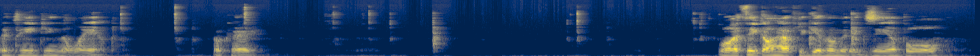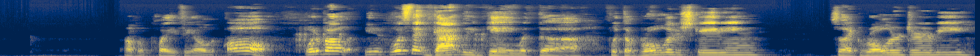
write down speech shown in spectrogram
and painting the lamp. Okay. Well, I think I'll have to give them an example of a playfield. Oh, what about what's that Gottlieb game with the with the roller skating? It's like roller derby.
